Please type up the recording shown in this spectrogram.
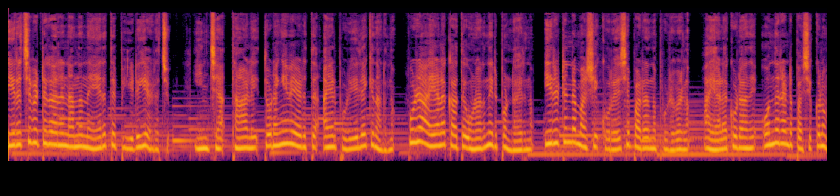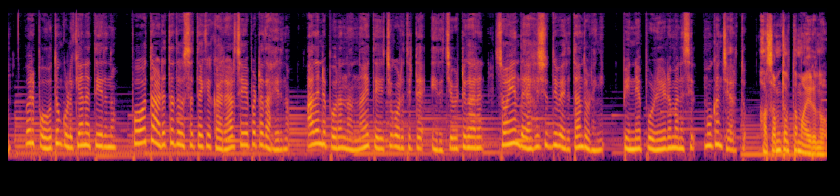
ഇറച്ചിവെട്ടുകാരൻ അന്ന് നേരത്തെ പീടികയടച്ചു. ഇഞ്ച താളി തുടങ്ങിയവയെടുത്ത് അയാൾ പുഴയിലേക്ക് നടന്നു. പുഴ അയാളെ കാത്ത് ഉണർന്നിരിപ്പുണ്ടായിരുന്നു. ഇരുട്ടിന്റെ മഷി കുറേശ്ശെ പടർന്ന പുഴവെള്ളം. അയാളെ കൂടാതെ ഒന്ന് രണ്ട് പശുക്കളും ഒരു പോത്തും കുളിക്കാനെത്തിയിരുന്നു. പോത്ത് അടുത്ത ദിവസത്തേക്ക് കരാർ ചെയ്യപ്പെട്ടതായിരുന്നു. അതിന്റെ പുറം നന്നായി തേച്ചു കൊടുത്തിട്ട് ഇരച്ചുവിട്ടുകാരൻ സ്വയം ദേഹശുദ്ധി വരുത്താൻ തുടങ്ങി. പിന്നെ പുഴയുടെ മനസ്സിൽ മുഖം ചേർത്തു. അസംതൃപ്തമായിരുന്നു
